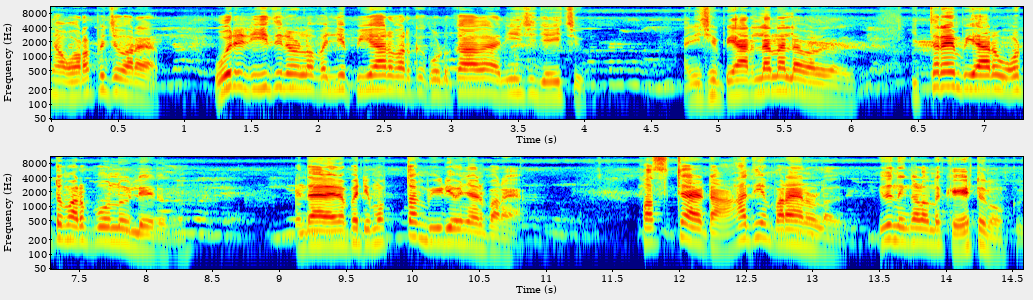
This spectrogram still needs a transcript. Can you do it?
ഞാൻ ഉറപ്പിച്ച് പറയാം. ഒരു രീതിയിലുള്ള വലിയ പി ആർ വർക്ക് കൊടുക്കാതെ അനീഷ് ജയിച്ചു. അനീഷ് പി ആർ ഇല്ലെന്നല്ല പറയുന്നത്. ഇത്രയും പി ആർ വോട്ട് മറപ്പൊന്നുമില്ലായിരുന്നു എന്തായാലും അതിനെപ്പറ്റി മൊത്തം വീഡിയോ ഞാൻ പറയാം. ഫസ്റ്റായിട്ട് ആദ്യം പറയാനുള്ളത് ഇത് നിങ്ങളൊന്ന് കേട്ട് നോക്കൂ.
